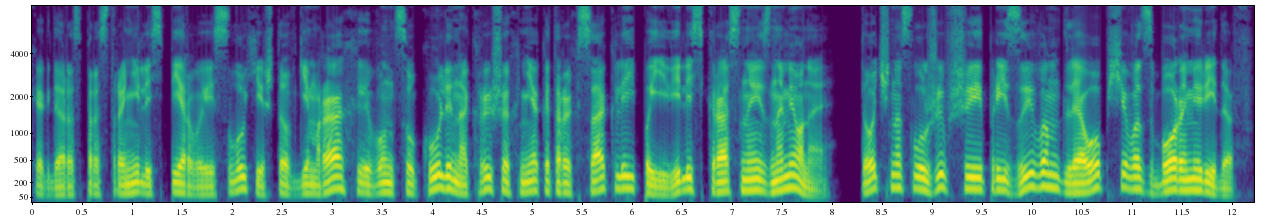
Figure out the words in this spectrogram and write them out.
когда распространились первые слухи, что в Гемрах и Вунцукуле на крышах некоторых саклей появились красные знамена, точно служившие призывом для общего сбора мюридов.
